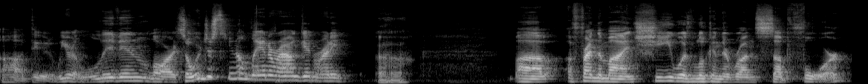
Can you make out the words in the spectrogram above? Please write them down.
Oh, dude, we were living large. So we're just you know laying around getting ready. Uh-huh. Uh, a friend of mine, she was looking to run sub four,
